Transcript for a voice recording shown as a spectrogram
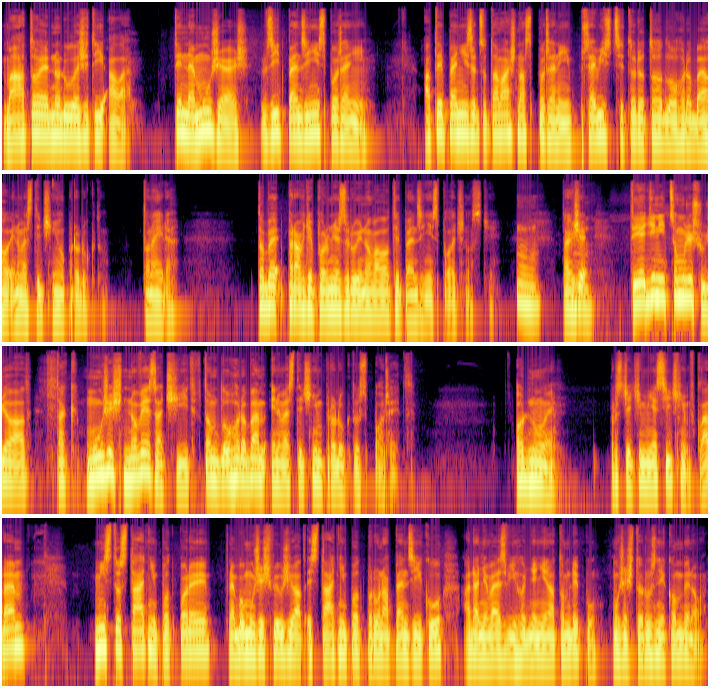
má to jedno důležitý ale. Ty nemůžeš vzít penzijní spoření a ty peníze, co tam máš naspořený, převíst si to do toho dlouhodobého investičního produktu. To nejde. To by pravděpodobně zrujnovalo ty penzijní společnosti. Mm. Takže mm. Ty jediný, co můžeš udělat, tak můžeš nově začít v tom dlouhodobém investičním produktu spořit. Od nuly. Prostě tím měsíčním vkladem, místo státní podpory, nebo můžeš využívat i státní podporu na penzíku a daňové zvýhodnění na tom dipu. Můžeš to různě kombinovat.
